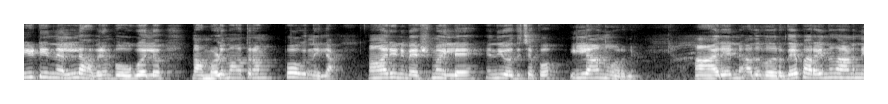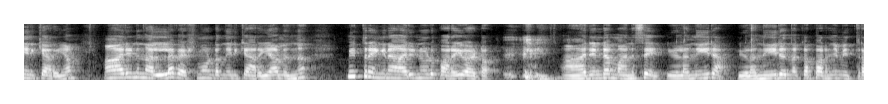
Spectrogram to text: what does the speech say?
വീട്ടിൽ നിന്ന് എല്ലാവരും പോകുമല്ലോ? നമ്മൾ മാത്രം പോകുന്നില്ല. ആര്യന് വിഷമമില്ലേ എന്ന് ചോദിച്ചപ്പോൾ ഇല്ല എന്ന് പറഞ്ഞു. ആര്യൻ അത് വെറുതെ പറയുന്നതാണെന്ന് എനിക്കറിയാം. ആര്യന് നല്ല വിഷമമുണ്ടെന്ന് എനിക്കറിയാമെന്ന് മിത്ര ഇങ്ങനെ ആര്യനോട് പറയുക കേട്ടോ. ആര്യന്റെ മനസ്സേ ഇളനീര ഇളനീരെന്നൊക്കെ പറഞ്ഞു മിത്ര.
